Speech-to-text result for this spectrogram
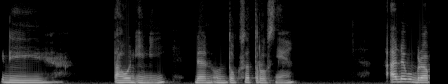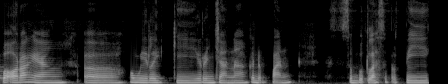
di tahun ini dan untuk seterusnya? Ada beberapa orang yang uh, memiliki rencana ke depan, sebutlah seperti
